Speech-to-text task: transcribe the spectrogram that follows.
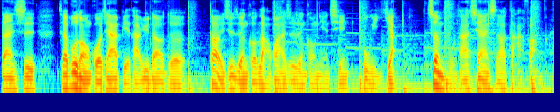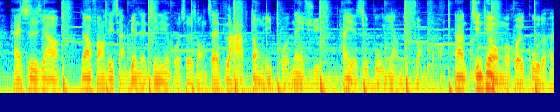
但是在不同国家，比他遇到的到底是人口老化还是人口年轻不一样。政府他现在是要打房，还是要让房地产变成经济火车头，再拉动一波内需，它也是不一样的状况。那今天我们回顾的很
